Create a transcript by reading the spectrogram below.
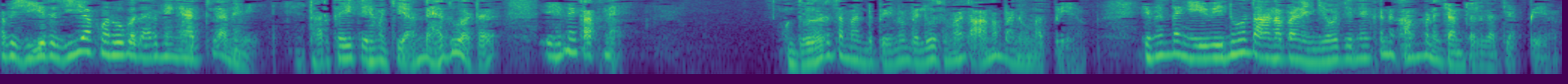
අපි 100%ක්ම රූප ධර්මයෙන් ඈත්ලා නෙවෙයි. තර්කහිත එහෙම කියන්න හැදුවට එහෙම එකක් නැහැ. හොඳට තමයි පේනවා බැලුව සමහරට ආනපන උනත් පේනවා. එහෙම නැත්නම් ඒ වෙනුවට ආනපන නියෝජනය කරන කම්පන චංචල ගතියක් පේනවා.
